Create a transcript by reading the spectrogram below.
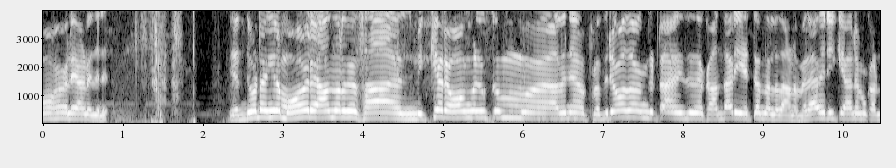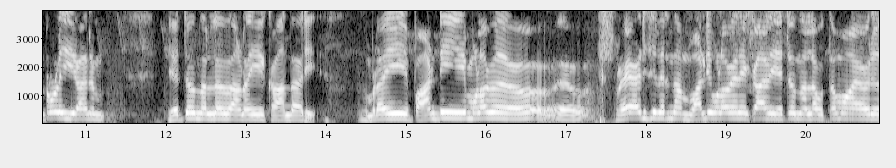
മോഹവിലയാണ് ഇതിന് എന്തുകൊണ്ടാണ് ഇങ്ങനെ പറഞ്ഞ സാ മിക്ക രോഗങ്ങൾക്കും അതിന് പ്രതിരോധം കിട്ടാൻ ഇത് കാന്താരി ഏറ്റവും നല്ലതാണ്. വരാതിരിക്കാനും കൺട്രോൾ ചെയ്യാനും ഏറ്റവും നല്ലതാണ് ഈ കാന്താരി. നമ്മുടെ ഈ പാണ്ടി മുളക് സ്പ്രേ അടിച്ച് വരുന്ന പാണ്ടി മുളകിനേക്കാൾ ഏറ്റവും നല്ല ഉത്തമമായ ഒരു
